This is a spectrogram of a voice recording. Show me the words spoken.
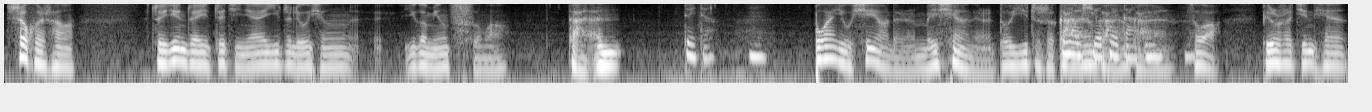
社会上最近这这几年一直流行一个名词吗？感恩。对的。嗯，不管有信仰的人、没信仰的人，都一直是感恩、感恩、感恩，是吧？比如说今天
